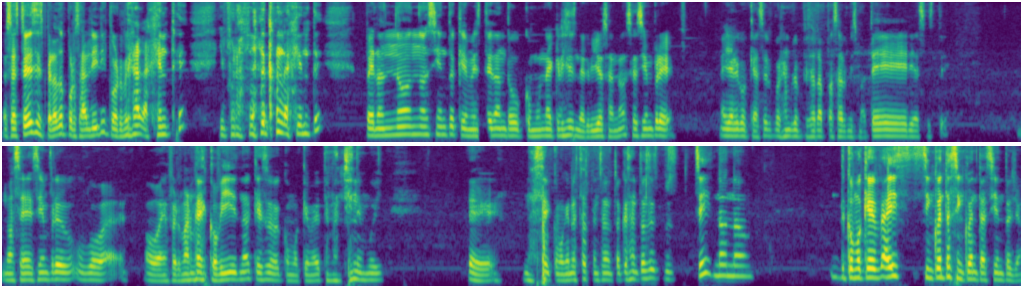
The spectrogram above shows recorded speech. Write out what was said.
o sea, estoy desesperado por salir y por ver a la gente y por hablar con la gente, pero no, no siento que me esté dando como una crisis nerviosa, ¿no? O sea, siempre hay algo que hacer, por ejemplo, empezar a pasar mis materias, este, no sé, siempre hubo, o enfermarme de COVID, ¿no? Que eso como que me, te mantiene muy, eh, no sé, como que no estás pensando en otra cosa. Entonces, pues sí, no, no, como que hay 50-50, siento yo.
